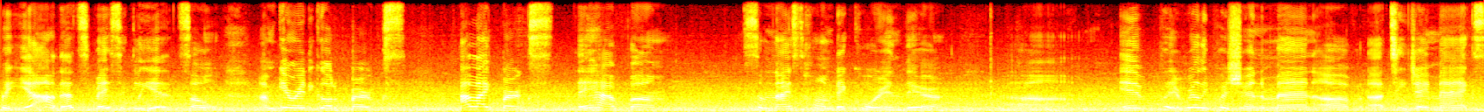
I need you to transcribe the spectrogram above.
but yeah that's basically it. So I'm getting ready to go to Burke's I like Burke's they have um, some nice home decor in there. Uh, it put, really puts you in the mind of uh, TJ Maxx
